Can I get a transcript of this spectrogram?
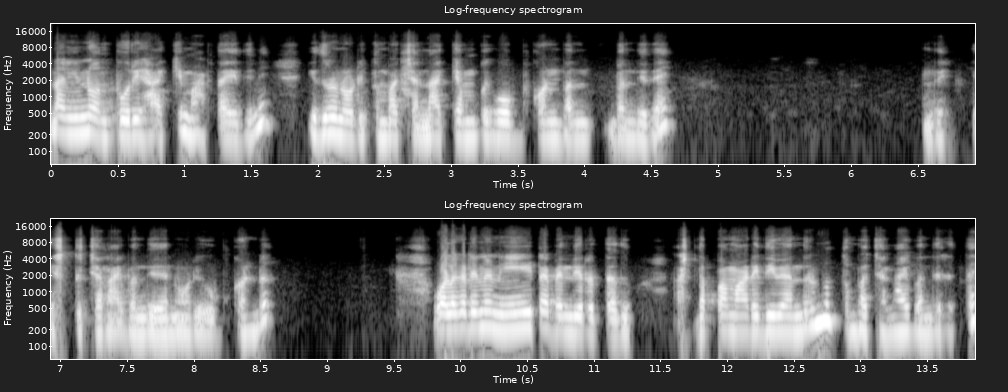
ನಾನು ಇನ್ನೂ ಒಂದು ಪೂರಿ ಹಾಕಿ ಮಾಡ್ತಾ ಇದ್ದೀನಿ. ಇದ್ರೂ ನೋಡಿ ತುಂಬಾ ಚೆನ್ನಾಗಿ ಕೆಂಪಿಗೆ ಉಬ್ಕೊಂಡು ಬಂದ್, ಬಂದಿದೆ. ಅದೇ ಎಷ್ಟು ಚೆನ್ನಾಗಿ ಬಂದಿದೆ ನೋಡಿ ಉಬ್ಕೊಂಡು. ಒಳಗಡೆನೂ ನೀಟಾಗಿ ಬೆಂದಿರುತ್ತೆ ಅದು. ಅಷ್ಟು ದಪ್ಪ ಮಾಡಿದೀವಿ ಅಂದ್ರೂ ತುಂಬಾ ಚೆನ್ನಾಗಿ ಬಂದಿರುತ್ತೆ.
